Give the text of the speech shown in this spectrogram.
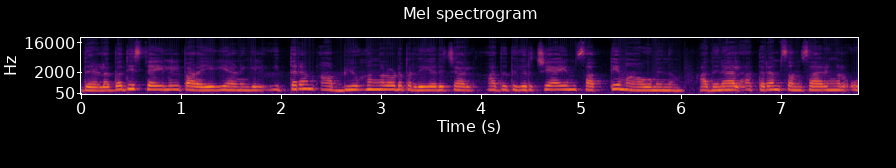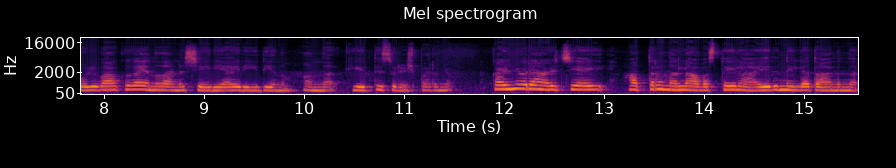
ദളപതി സ്റ്റൈലിൽ പറയുകയാണെങ്കിൽ ഇത്തരം അഭ്യൂഹങ്ങളോട് പ്രതികരിച്ചാൽ അത് തീർച്ചയായും സത്യമാവുമെന്നും അതിനാൽ അത്തരം സംസാരങ്ങൾ ഒഴിവാക്കുക എന്നതാണ് ശരിയായ രീതിയെന്നും അന്ന് കീർത്തി സുരേഷ് പറഞ്ഞു. കഴിഞ്ഞ ഒരാഴ്ചയായി അത്ര നല്ല അവസ്ഥയിലായിരുന്നില്ല താനെന്ന്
